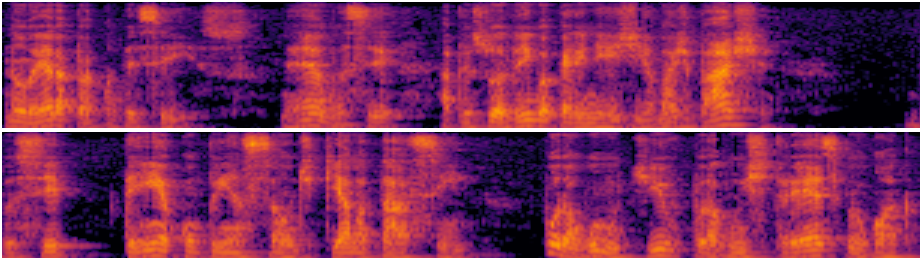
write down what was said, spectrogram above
não era para acontecer isso. Né? Você, a pessoa vem com aquela energia mais baixa, você tem a compreensão de que ela está assim por algum motivo, por algum estresse, por alguma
